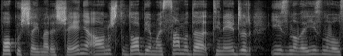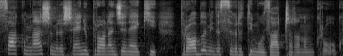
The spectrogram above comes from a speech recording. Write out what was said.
pokušajima rešenja, a ono što dobijemo je samo da tinejdžer iznova i iznova u svakom našem rešenju pronađe neki problem i da se vrtimo u začaranom krugu.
